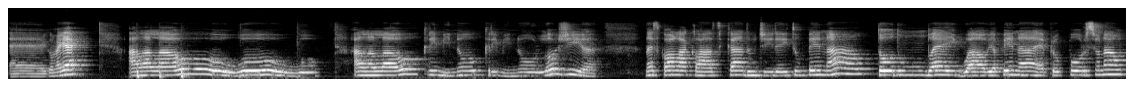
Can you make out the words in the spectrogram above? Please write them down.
É... Como é que é? Alala, oh, oh, oh. Alalaô, crimino, criminologia. Na escola clássica do direito penal, todo mundo é igual e a pena é proporcional.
